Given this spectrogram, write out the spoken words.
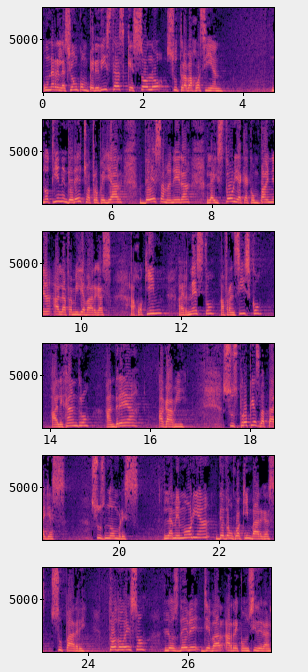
una relación con periodistas que solo su trabajo hacían. No tienen derecho a atropellar de esa manera la historia que acompaña a la familia Vargas, a Joaquín, a Ernesto, a Francisco, a Alejandro, a Andrea, a Gaby. Sus propias batallas, sus nombres, la memoria de don Joaquín Vargas, su padre, todo eso los debe llevar a reconsiderar.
